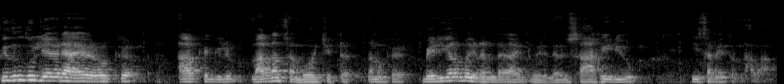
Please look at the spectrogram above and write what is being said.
പിതൃതുല്യവരായവർക്ക് ആർക്കെങ്കിലും മരണം സംഭവിച്ചിട്ട് നമുക്ക് ബലികർമ്മ ഇടേണ്ടതായിട്ട് വരുന്ന ഒരു സാഹചര്യവും ഈ സമയത്തുണ്ടാവാം.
